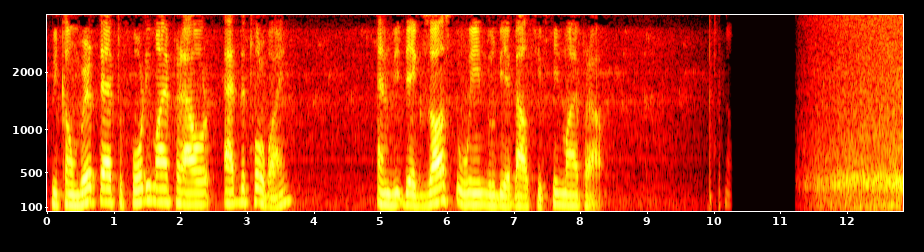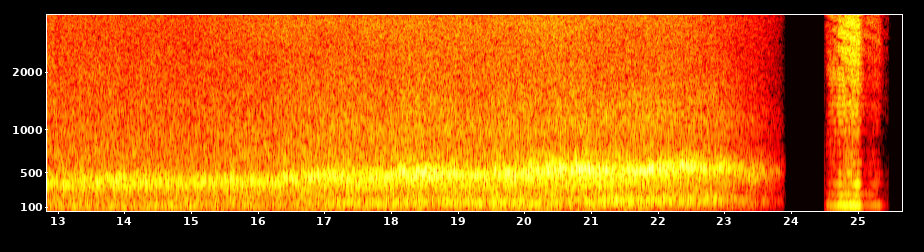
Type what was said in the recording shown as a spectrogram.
we convert that to 40 miles per hour at the turbine and we, the exhaust wind will be about 15 miles per hour.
